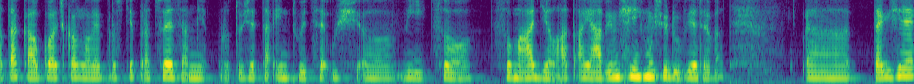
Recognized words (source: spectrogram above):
e, ta kalkulačka v hlavě prostě pracuje za mě, protože ta intuice už e, ví, co, co má dělat a já vím, že jí můžu důvěřovat. Uh, takže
